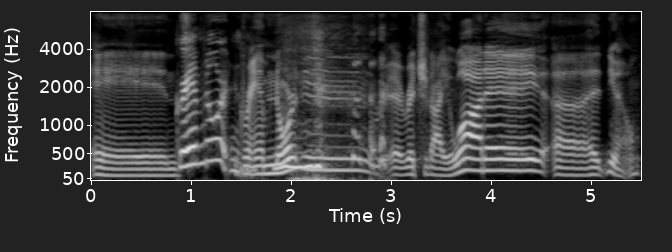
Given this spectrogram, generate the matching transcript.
and Graham Norton. graham norton R- richard Ayoade, uh you know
